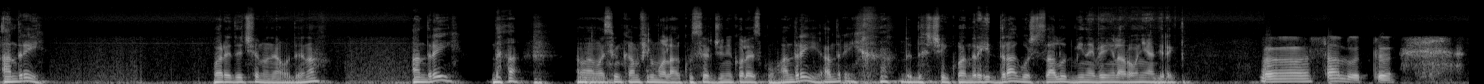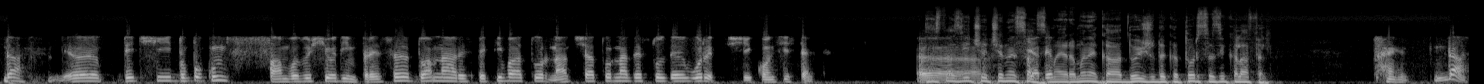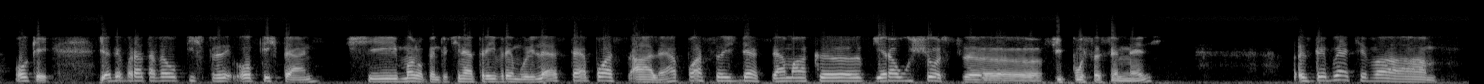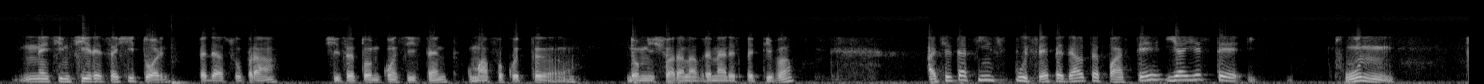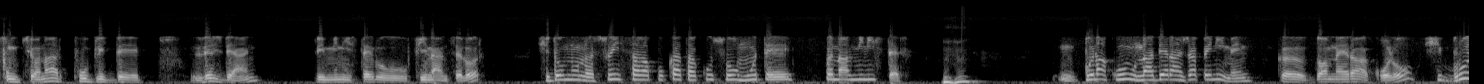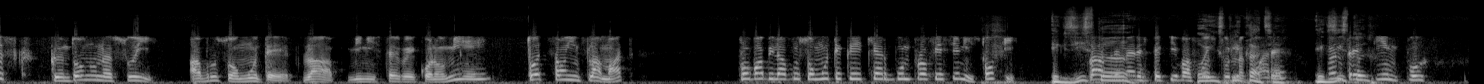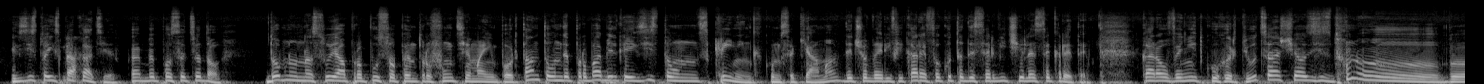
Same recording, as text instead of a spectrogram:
Andrei? Oare de ce nu ne aude, na? Andrei? Da. Am mai simt că am filmul ăla cu Sergiu Nicolescu. Andrei, Andrei, vedeți ce cu Andrei Dragoș, salut, bine ai venit la România Direct. Uh, salut. Da, uh, deci după cum am văzut și eu din presă, doamna respectivă a turnat și a turnat destul de urât și consistent. Asta zice CNSA, de... mai rămâne ca doi judecători să zică la fel. Da, ok. E adevărat, avea 18, 18 ani și, mă rog, pentru cine a trăit vremurile astea, poate, alea, poate să-și dea seama că era ușor să fi pus să semnezi. Îți trebuia ceva nesimțire să și torni pe deasupra, și să torn consistent, cum a făcut uh, domnișoara la vremea respectivă. Acestea fiind spuse, pe de altă parte, ea este un funcționar public de zeci de ani prin Ministerul Finanțelor și domnul Năsui s-a apucat acum să o mute în alt minister. Uh-huh. Până acum n-a deranjat pe nimeni că doamna era acolo și brusc, când domnul Năsui a vrut să o mute la Ministerul Economiei, toți s-au inflamat. Probabil a vrut să o mute că e chiar bun profesionist. O fi. Există la vremea respectivă a fost o explicație. Există, Între timp... Există o explicație, da. care pot să ți-o dau. Domnul Năsui a propus-o pentru o funcție mai importantă, unde probabil că există un screening, cum se cheamă, deci o verificare făcută de serviciile secrete, care au venit cu hârtiuța și au zis, domnul bă,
